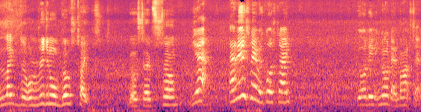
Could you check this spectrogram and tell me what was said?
like the original Ghost types. Ghost types. So Yeah. And his favorite ghost type. You already know that Mark said.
